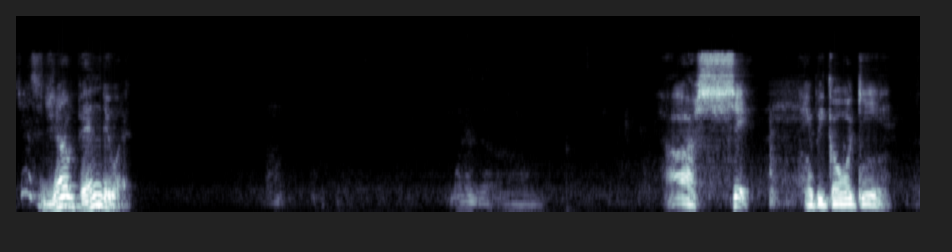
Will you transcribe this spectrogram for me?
Just jump into it. One of the um, Oh shit. Here we go again. uh,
